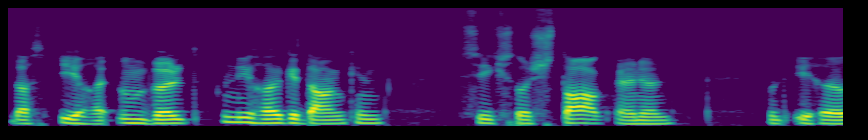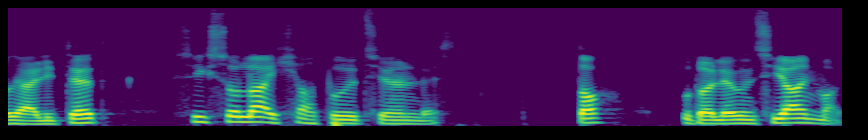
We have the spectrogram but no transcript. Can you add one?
dass ihre Umwelt und ihre Gedanken sich so stark ähneln und ihre Realität sich so leicht reproduzieren lässt. Doch überlegen Sie einmal,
